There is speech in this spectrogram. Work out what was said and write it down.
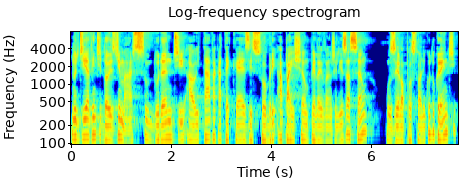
No dia 22 de março, durante a oitava catequese sobre a paixão pela evangelização, o zelo apostólico do crente,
